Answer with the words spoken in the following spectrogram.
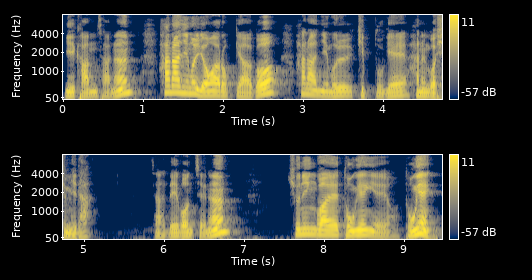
이 감사는 하나님을 영화롭게 하고 하나님을 기쁘게 하는 것입니다. 자, 네 번째는 주님과의 동행이에요. 동행.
